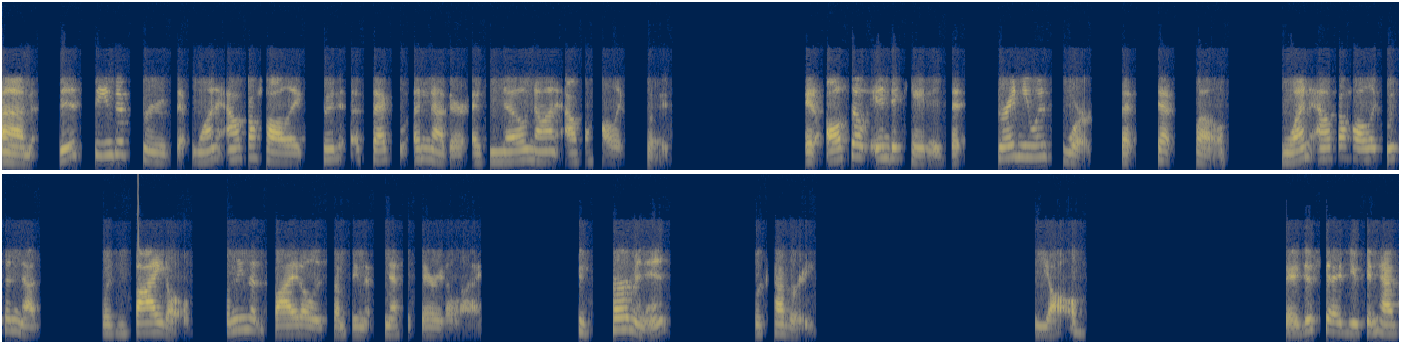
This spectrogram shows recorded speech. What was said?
Um, this seemed to prove that one alcoholic could affect another as no non alcoholic could. It also indicated that strenuous work, that step 12, one alcoholic with another, was vital. Something that's vital is something that's necessary to life, to permanent recovery. Y'all. They just said you can have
